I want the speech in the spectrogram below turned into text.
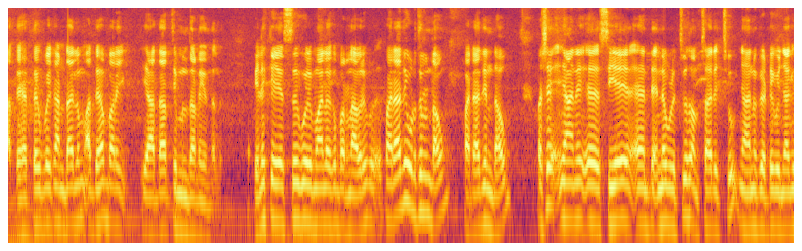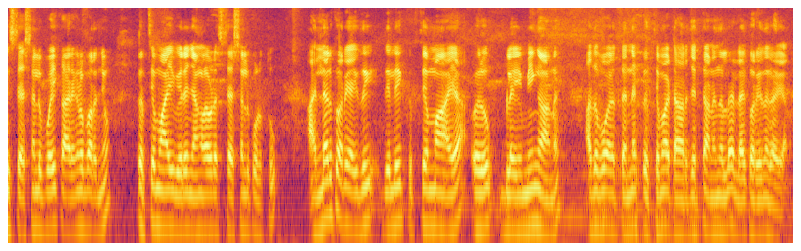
അദ്ദേഹത്തെ പോയി കണ്ടാലും അദ്ദേഹം പറയും യാഥാർത്ഥ്യം എന്താണ് എന്നുള്ളത്. പിന്നെ കേസ് ഗുരുമാലൊക്കെ പറഞ്ഞാൽ അവർ പരാതി കൊടുത്തിട്ടുണ്ടാവും പരാതി ഉണ്ടാവും. പക്ഷേ ഞാൻ സി എ എന്നെ വിളിച്ചു സംസാരിച്ചു. ഞാനും കെട്ടി കുഞ്ഞാക്കി സ്റ്റേഷനിൽ പോയി കാര്യങ്ങൾ പറഞ്ഞു. കൃത്യമായ വിവരം ഞങ്ങളവിടെ സ്റ്റേഷനിൽ കൊടുത്തു. എല്ലാവർക്കും അറിയാം ഇത് ഇതിൽ കൃത്യമായ ഒരു ബ്ലെയിമിംഗ് ആണ്. അതുപോലെ തന്നെ കൃത്യമായ ടാർഗറ്റ് ആണെന്നുള്ള എല്ലാവർക്കും അറിയുന്ന കാര്യമാണ്.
